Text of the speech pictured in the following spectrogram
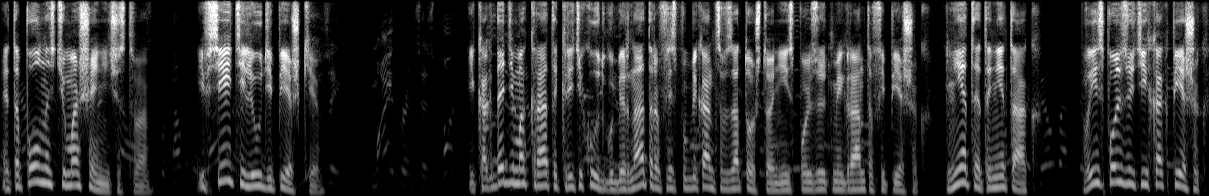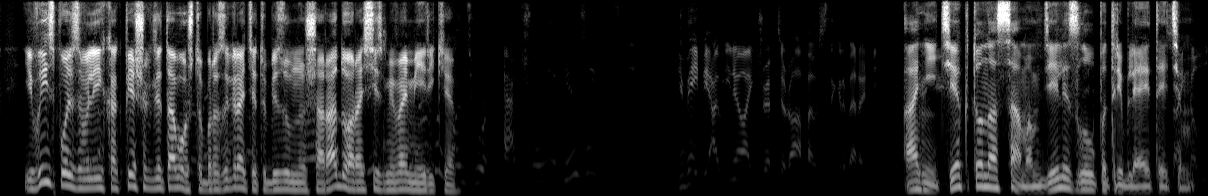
Это полностью мошенничество. И все эти люди пешки. И когда демократы критикуют губернаторов республиканцев за то, что они используют мигрантов и пешек. Нет, это не так. Вы используете их как пешек, и вы использовали их как пешек для того, чтобы разыграть эту безумную шараду о расизме в Америке. Они те, кто на самом деле злоупотребляет этим.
